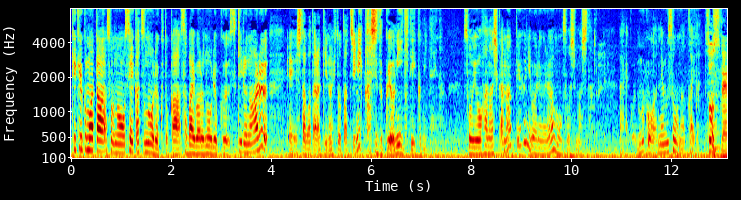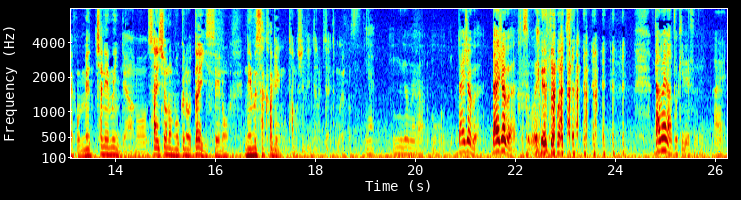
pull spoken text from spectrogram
結局またその生活能力とかサバイバル能力、スキルのある、えー下働きの人たちに貸し付くように生きていくみたいな、そういうお話かなっていう風に我々は妄想しました。はい、これ向こうが眠そうな回だった、ね。そうですね。これめっちゃ眠いんで、あの、最初の僕の第一声の眠さ加減を楽しんでいただきたいと思います。ね、嫁がもう、大丈夫？大丈夫？ってすごい言ってましたね。ダメな時ですね。はい。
